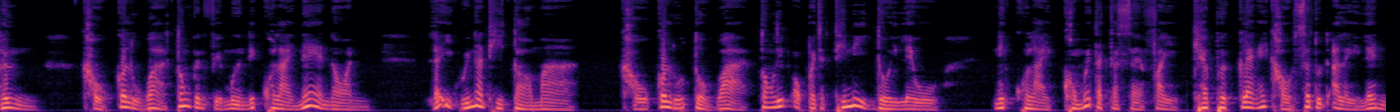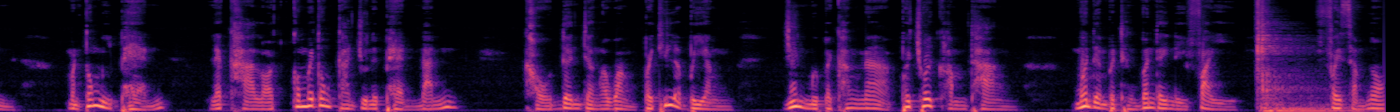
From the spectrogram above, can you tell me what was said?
ครึ่ง เขาก็รู้ว่าต้องเป็นฝีมือนิโคลายแน่นอน และอีกวินาทีต่อมา เขาก็รู้ตัวว่าต้องรีบออกไปจากที่นี่โดยเร็ว นิโคลายคงไม่ตัดกระแสไฟ แค่เพื่อแกล้งให้เขาสะดุดอะไรเล่น มันต้องมีแผน และคาร์ลอสก็ไม่ต้องการอยู่ในแผนนั้น เขาเดินอย่างระวังไปที่ระเบียง ยื่นมือไปข้างหน้าเพื่อช่วยคลำทาง เมื่อเดินไปถึงบันไดหนีไฟ ไฟสำรอง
